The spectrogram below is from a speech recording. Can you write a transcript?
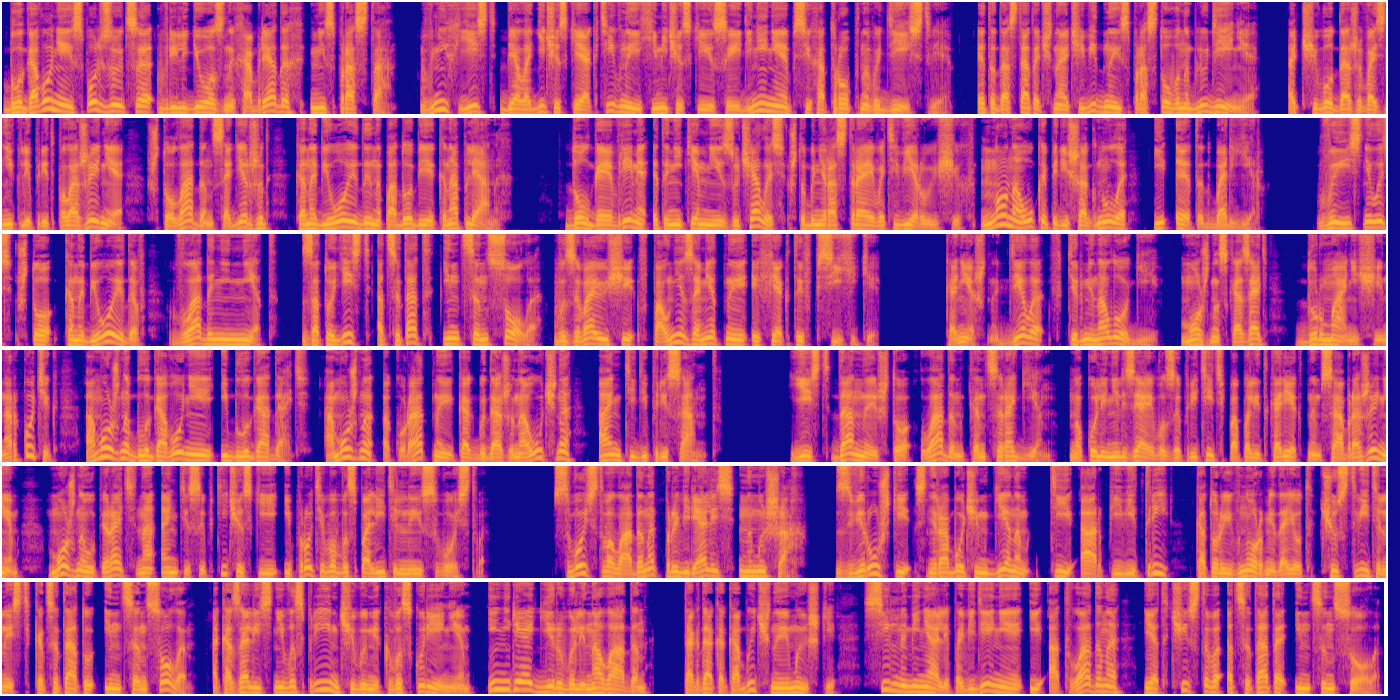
Благовония используются в религиозных обрядах неспроста. В них есть биологически активные химические соединения психотропного действия. Это достаточно очевидно из простого наблюдения, отчего даже возникли предположения, что ладан содержит каннабиоиды наподобие конопляных. Долгое время это никем не изучалось, чтобы не расстраивать верующих, но наука перешагнула и этот барьер. Выяснилось, что каннабиоидов в ладане нет, зато есть ацетат инценсола, вызывающий вполне заметные эффекты в психике. Конечно, дело в терминологии. Можно сказать, дурманящий наркотик, а можно благовоние и благодать, а можно аккуратно и как бы даже научно антидепрессант. Есть данные, что ладан — канцероген, но коли нельзя его запретить по политкорректным соображениям, можно упирать на антисептические и противовоспалительные свойства. Свойства ладана проверялись на мышах. Зверушки с нерабочим геном TRPV3, который в норме дает чувствительность к ацетату инценсола, оказались невосприимчивыми к воскурениям и не реагировали на ладан, тогда как обычные мышки сильно меняли поведение и от ладана, и от чистого ацетата инценсола.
